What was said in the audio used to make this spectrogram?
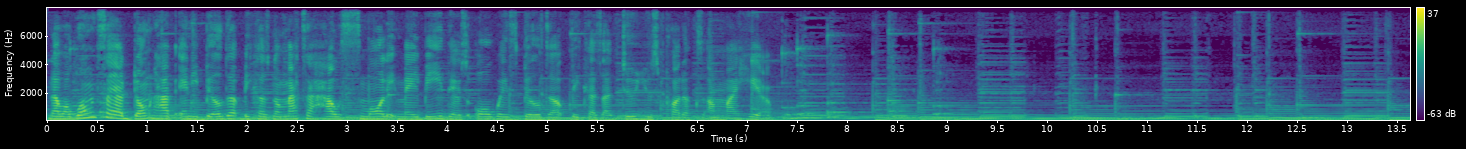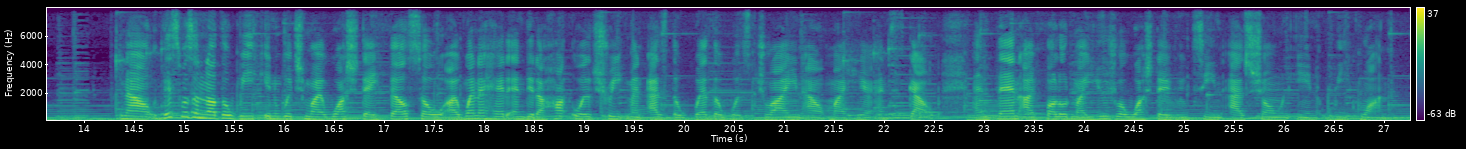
Now I won't say I don't have any buildup because no matter how small it may be there's always buildup because I do use products on my hair. Now, this was another week in which my wash day fell, so I went ahead and did a hot oil treatment as the weather was drying out my hair and scalp. And then I followed my usual wash day routine as shown in week one.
